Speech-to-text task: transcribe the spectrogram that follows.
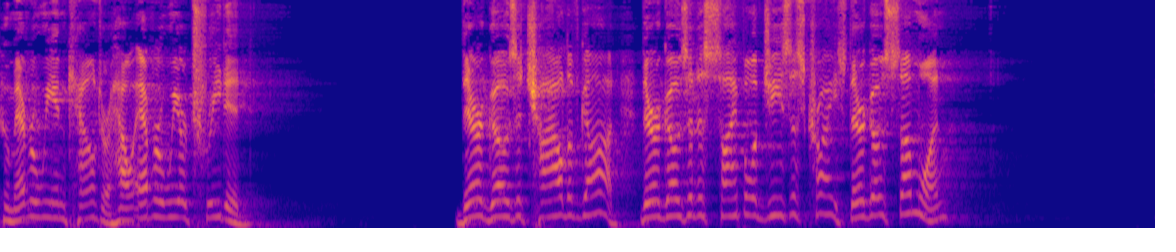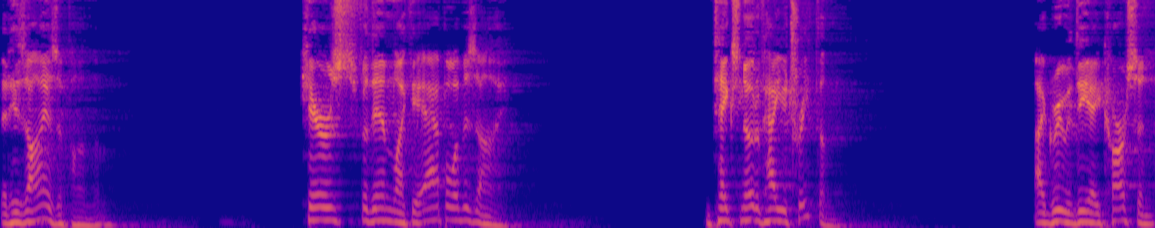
whomever we encounter, however we are treated, there goes a child of God. There goes a disciple of Jesus Christ. There goes someone that His eye is upon them, cares for them like the apple of His eye, and takes note of how you treat them. I agree with D.A. Carson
